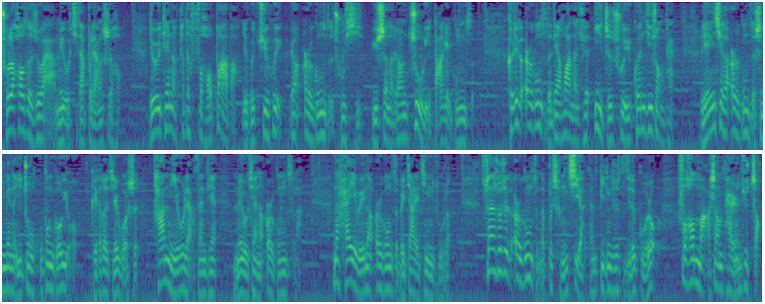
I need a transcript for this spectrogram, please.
除了好色之外啊，没有其他不良嗜好。有一天呢，他的富豪爸爸有个聚会，让二公子出席，于是呢让助理打给公子，可这个二公子的电话呢却一直处于关机状态。联系了二公子身边的一众狐朋狗友，给到的结果是，他们也有两三天没有见到二公子了。那还以为呢，二公子被家里禁足了。虽然说这个二公子呢不成器啊，但毕竟是自己的骨肉。富豪马上派人去找。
